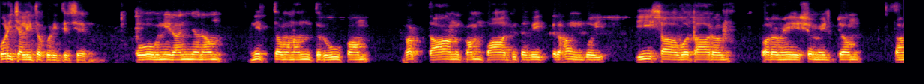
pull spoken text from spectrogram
পরিচালিত করিতেছেন। ওম নিরঞ্জনম নিত্যমনন্ত রূপম ভক্তানুকম্পাদিত বিগ্রহং বৈ ঈশাবতারং পরমেশমিড্যম তং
